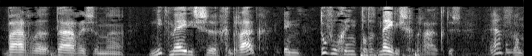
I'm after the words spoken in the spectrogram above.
waar daar is een niet-medisch eh, gebruik in toevoeging tot het medisch gebruik. Dus ja, van,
